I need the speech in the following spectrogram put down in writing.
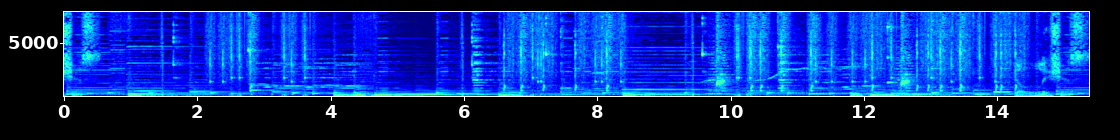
Delicious. Delicious.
